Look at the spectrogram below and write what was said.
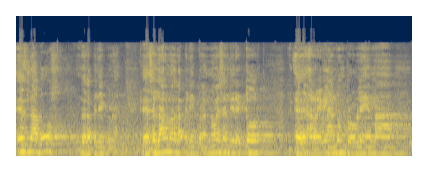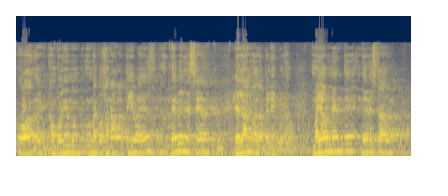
es la voz de la película, es el alma de la película, no es el director eh, arreglando un problema o componiendo una cosa narrativa, es, debe de ser el alma de la película mayormente debe estar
